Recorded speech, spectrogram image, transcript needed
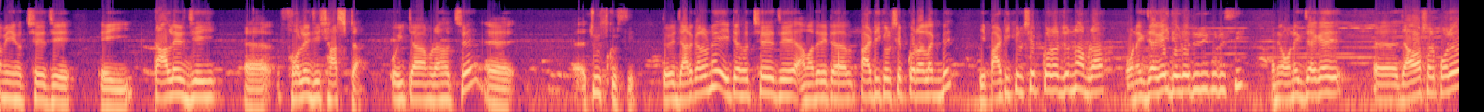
আমি হচ্ছে যে এই তালের যেই ফলের যে শ্বাসটা, ওইটা আমরা হচ্ছে চুজ করছি। তো যার কারণে এটা হচ্ছে যে আমাদের এটা পার্টিকল শেপ করা লাগবে। এই পার্টিকল শেপ করার জন্য আমরা অনেক জায়গায় দৌড়াদৌড়ি করেছি। মানে অনেক জায়গায় যাওয়া আসার পরেও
